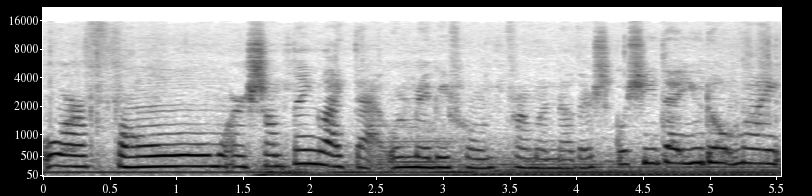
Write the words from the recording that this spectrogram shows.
or foam or something like that, or maybe foam from another squishy that you don't like.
